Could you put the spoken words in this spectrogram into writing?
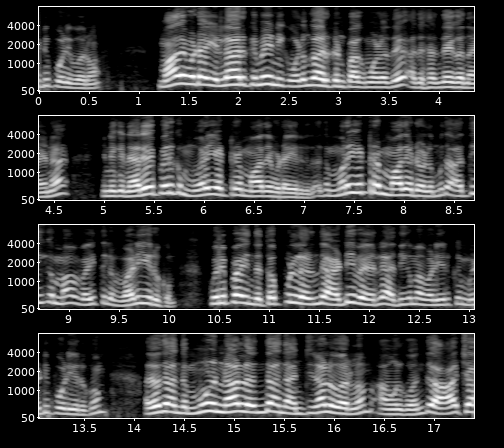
இடுப்பு வரும். மாதவிடாய் எல்லாருக்குமே இன்றைக்கி ஒழுங்காக இருக்குன்னு பார்க்கும்பொழுது அது சந்தேகம் தான் ஏன்னா இன்றைக்கி நிறைய பேருக்கு முறையற்ற மாதவிடாய் இருக்குது. அந்த முறையற்ற மாதவிடாய் வரும்போது அதிகமாக வயிற்றில் வலி இருக்கும். குறிப்பாக இந்த தொப்புலேருந்து அடி வயிறில் அதிகமாக வலி இருக்கும் இடிப்பொலி இருக்கும். அதாவது அந்த மூணு நாள்லேருந்து அந்த அஞ்சு நாள் வரலாம் அவங்களுக்கு வந்து ஆச்சா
